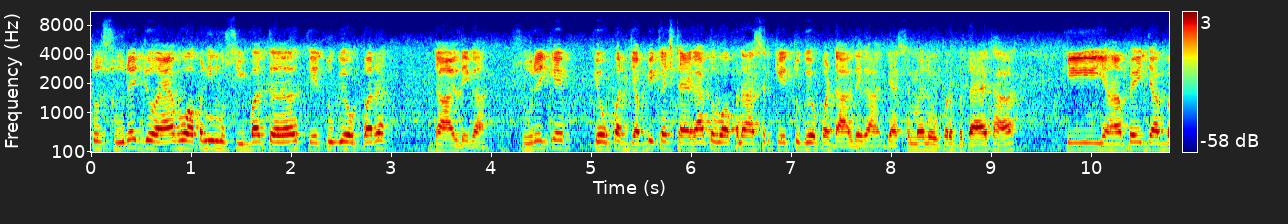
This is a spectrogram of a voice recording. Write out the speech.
तो सूरज जो है, वो अपनी मुसीबत केतु के ऊपर डाल देगा। सूरज के के ऊपर जब भी कष्ट आएगा तो वो अपना असर केतु के ऊपर डाल देगा। जैसे मैंने ऊपर बताया था कि यहाँ पे जब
